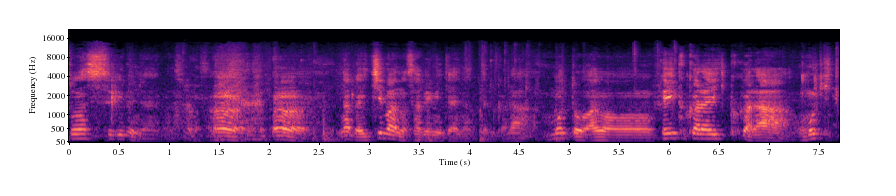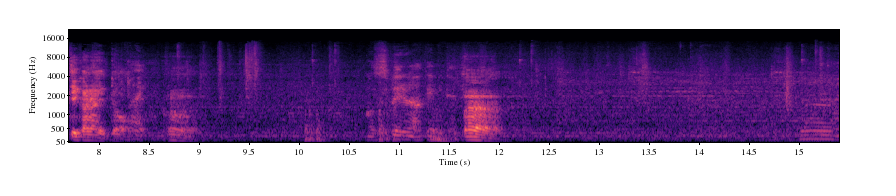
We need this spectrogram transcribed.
となしすぎるんじゃないかな。そうね。うんうん。なんか一番のサビみたいになってるからもっとあのフェイクからいくから思い切っていかないと、はい。ゴスペルみたいな。うん。うん「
